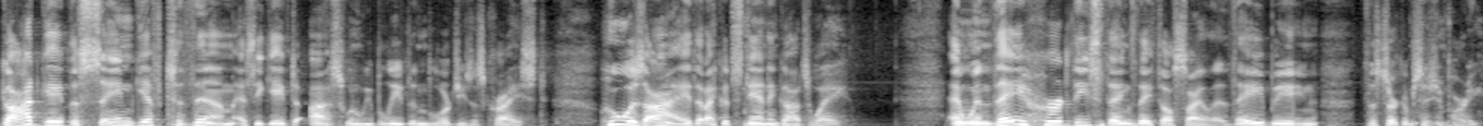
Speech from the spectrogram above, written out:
God gave the same gift to them as he gave to us when we believed in the Lord Jesus Christ, who was I that I could stand in God's way? And when they heard these things, they fell silent, they being the circumcision party.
